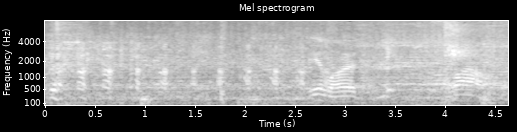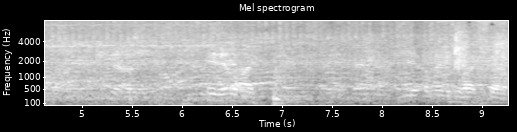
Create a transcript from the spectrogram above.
Ian lied. Wow. He did lie. Yeah, maybe he likes that.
